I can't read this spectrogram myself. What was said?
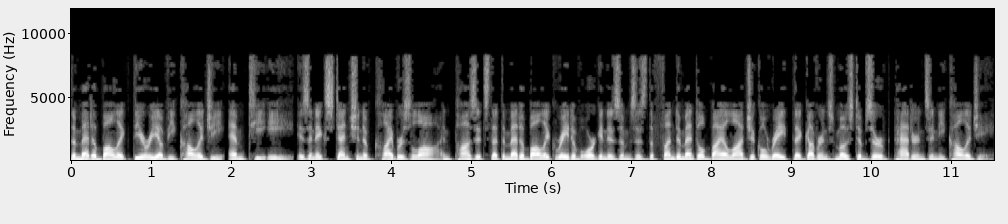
The metabolic theory of ecology (MTE) is an extension of Kleiber's law and posits that the metabolic rate of organisms is the fundamental biological rate that governs most observed patterns in ecology.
